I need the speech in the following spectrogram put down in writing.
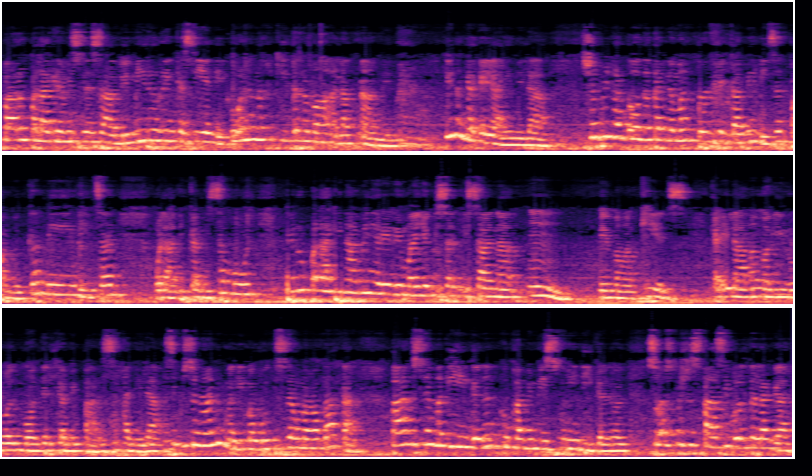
parang palagi namin sinasabi, mirroring kasi yan eh. Kung ano nakikita ng mga anak namin, yun ang gagayahin nila. Siyempre, not all the time naman perfect kami. Minsan pagod kami, minsan wala din kami sa mood. Pero palagi namin nire-remind yung isa't isa na, mm, may mga kids. Kailangan maging role model kami para sa kanila. Kasi gusto namin maging mabuti silang mga bata. Paano sila magiging ganun kung kami mismo hindi ganun? So as much as possible talaga,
